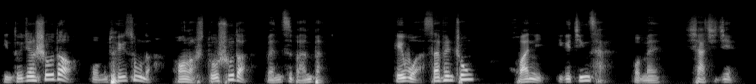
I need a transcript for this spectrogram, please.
你都将收到我们推送的黄老师读书的文字版本。给我三分钟，还你一个精彩。我们下期见。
